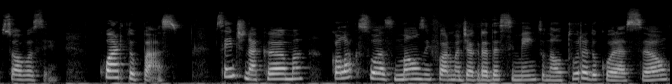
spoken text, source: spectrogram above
Só você. Quarto passo: Sente na cama, coloque suas mãos em forma de agradecimento na altura do coração,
